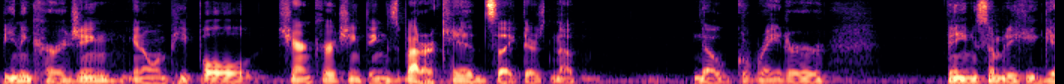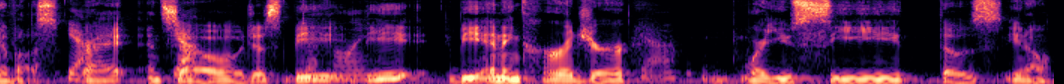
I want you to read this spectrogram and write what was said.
being encouraging. You know, when people share encouraging things about our kids, like there's no no greater thing somebody could give us, Yeah. right? And so just be Definitely. be be an encourager Yeah. where you see those, you know,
